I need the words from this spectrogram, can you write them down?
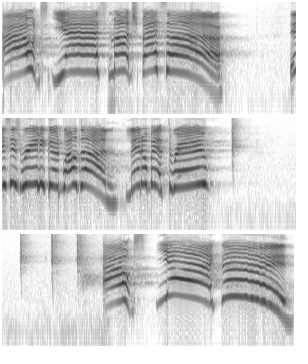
Out. Yes, much better. This is really good. Well done. Little bit through. Out. Yeah, good.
